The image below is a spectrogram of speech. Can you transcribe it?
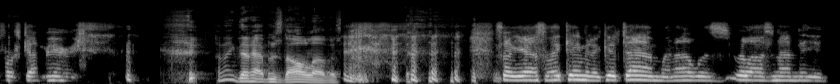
first got married. I think that happens to all of us. so yeah, so it came at a good time when I was realizing I needed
